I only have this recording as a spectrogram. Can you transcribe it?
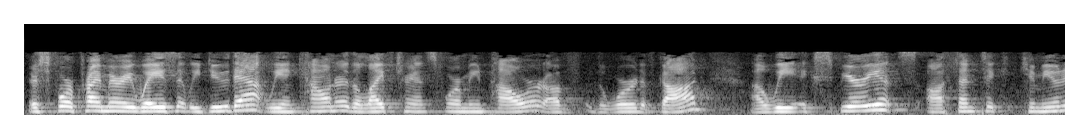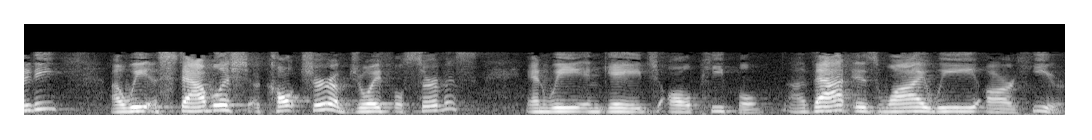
There's four primary ways that we do that. We encounter the life transforming power of the Word of God. Uh, we experience authentic community. Uh, we establish a culture of joyful service. And we engage all people. Uh, that is why we are here.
